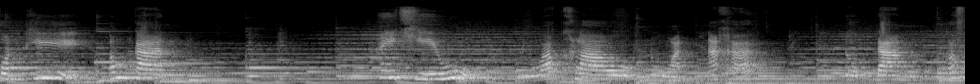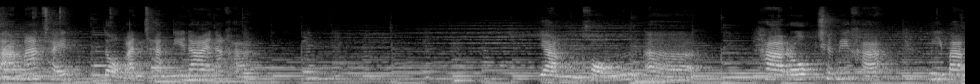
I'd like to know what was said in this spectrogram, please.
คนที่ต้องการให้คิ้ว ว่าเคราหนวดนะคะดกดำก็สามารถใช้ดอกอัญชันนี้ได้นะคะ อย่างของออทารกใช่ไหมคะ มีบาง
